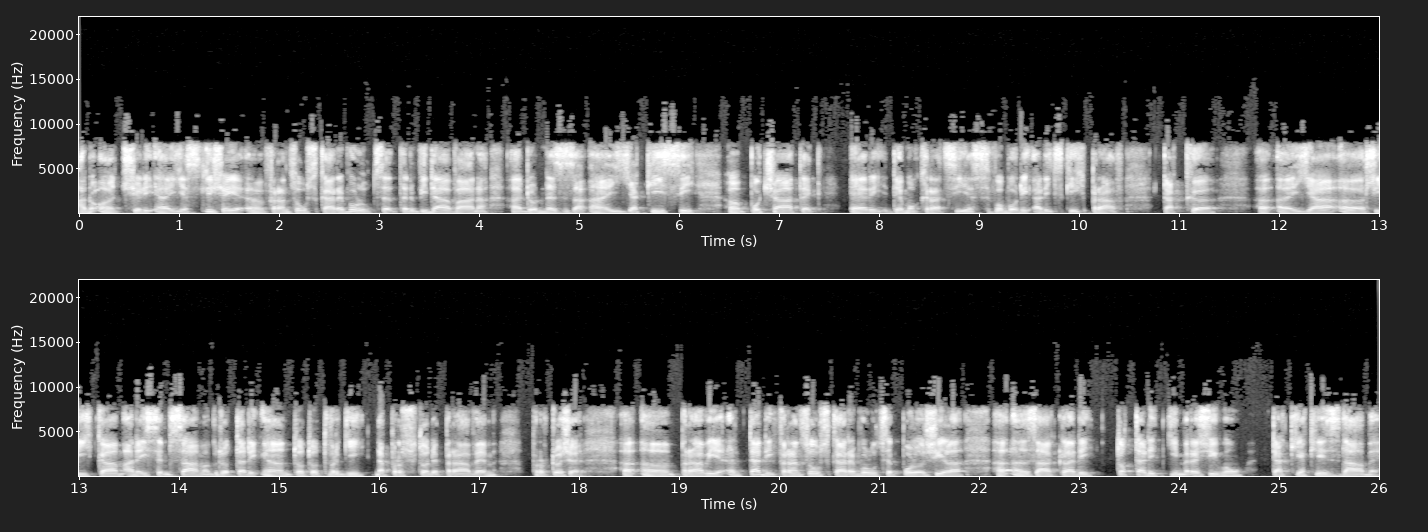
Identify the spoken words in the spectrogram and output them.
Ano, čili jestliže je francouzská revoluce tedy vydávána dodnes za jakýsi počátek éry demokracie, svobody a lidských práv, tak já říkám, a nejsem sám, kdo tady toto tvrdí, naprosto neprávem, protože právě tady francouzská revoluce položila základy totalitním režimu tak, jak ji známe.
